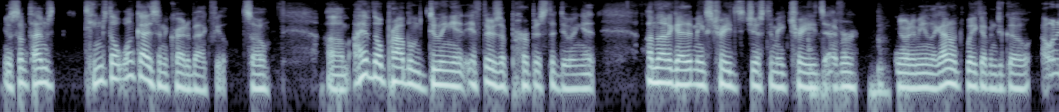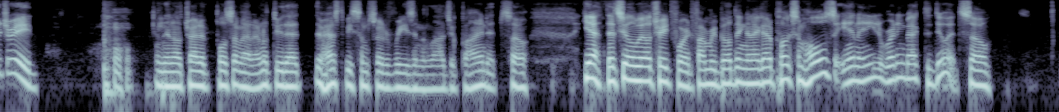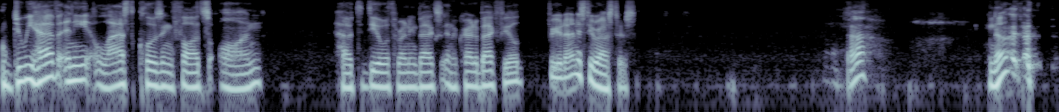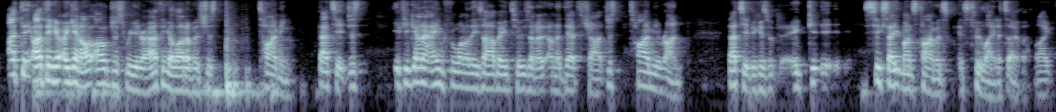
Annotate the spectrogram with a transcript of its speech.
you know, sometimes teams don't want guys in a crowded backfield. So um, I have no problem doing it if there's a purpose to doing it. I'm not a guy that makes trades just to make trades ever. You know what I mean? Like I don't wake up and just go, I want to trade. and then I'll try to pull something out. I don't do that. There has to be some sort of reason and logic behind it. So yeah, that's the only way I'll trade for it. If I'm rebuilding and I got to plug some holes and I need a running back to do it. So, do we have any last closing thoughts on how to deal with running backs in a crowded backfield for your dynasty rosters? Huh? No, I, I, I think I think again. I'll, I'll just reiterate. I think a lot of it's just timing. That's it. Just if you're going to aim for one of these RB twos on a, on a depth chart, just time your run. That's it. Because it, it, six eight months time it's it's too late. It's over. Like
